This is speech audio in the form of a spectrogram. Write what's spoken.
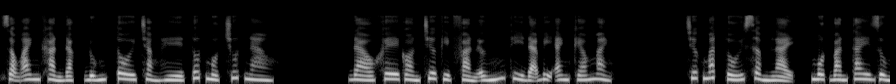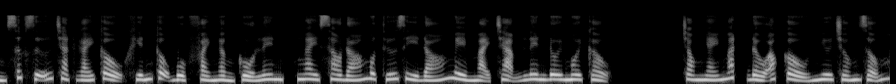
giọng anh khản đặc đúng tôi chẳng hề tốt một chút nào. Đào khê còn chưa kịp phản ứng thì đã bị anh kéo mạnh. Trước mắt tối sầm lại, một bàn tay dùng sức giữ chặt gáy cậu khiến cậu buộc phải ngẩng cổ lên, ngay sau đó một thứ gì đó mềm mại chạm lên đôi môi cậu. Trong nháy mắt đầu óc cậu như trống rỗng.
